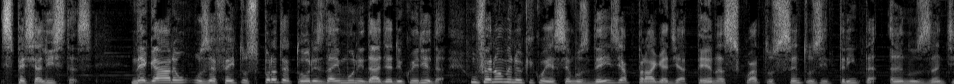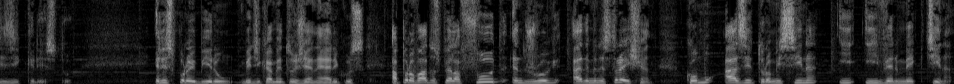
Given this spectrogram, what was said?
especialistas negaram os efeitos protetores da imunidade adquirida, um fenômeno que conhecemos desde a praga de Atenas 430 anos antes de Cristo. Eles proibiram medicamentos genéricos aprovados pela Food and Drug Administration, como azitromicina e ivermectina.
